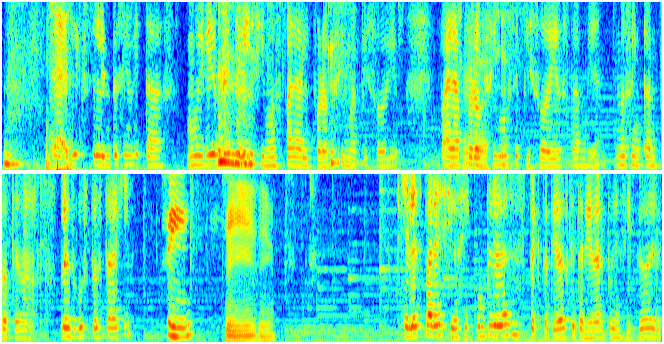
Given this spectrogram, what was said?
gracias, excelentes invitadas. Muy bienvenidísimos para el próximo episodio, para Muchas próximos gracias. episodios también. Nos encantó tenerlos. ¿Les gustó estar aquí? Sí, Sí, sí. ¿Qué les pareció? ¿Si cumplió las expectativas que tenían al principio del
